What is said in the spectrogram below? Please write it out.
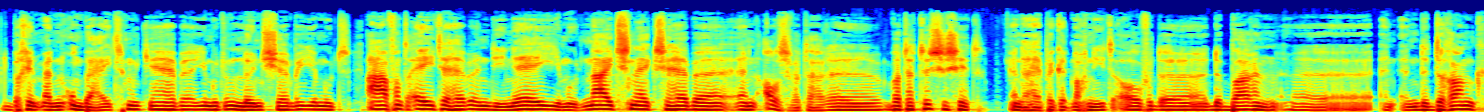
het begint met een ontbijt moet je hebben. Je moet een lunch hebben. Je moet avondeten hebben, een diner. Je moet night snacks hebben. En alles wat, daar, eh, wat daartussen zit. En dan heb ik het nog niet over de, de barn eh, en, en de drank.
